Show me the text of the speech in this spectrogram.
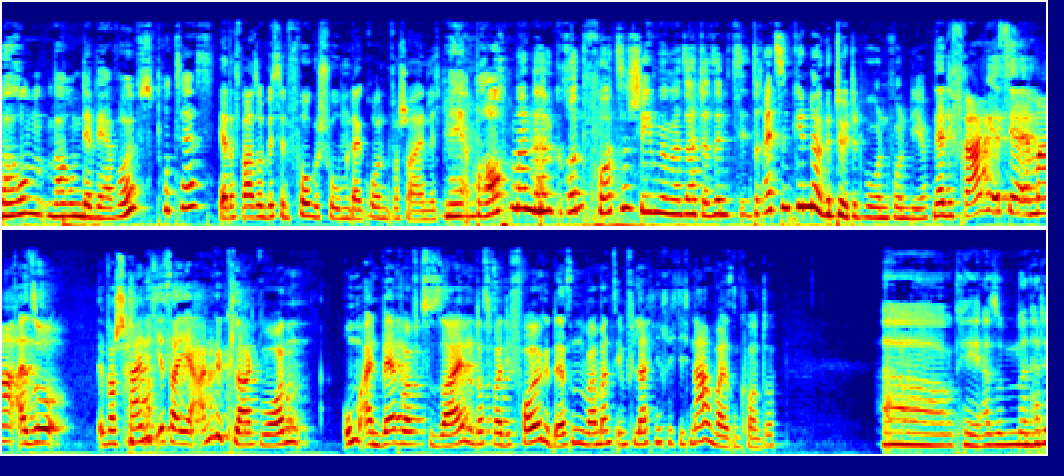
Warum, warum der Werwolfsprozess? Ja, das war so ein bisschen vorgeschoben, der Grund wahrscheinlich. Naja, braucht man da einen Grund vorzuschieben, wenn man sagt, da sind 13 Kinder getötet worden von dir? Ja, die Frage ist ja immer, also wahrscheinlich ist er ja angeklagt worden, um ein Werwolf zu sein, und das war die Folge dessen, weil man es ihm vielleicht nicht richtig nachweisen konnte. Ah, okay. Also man hatte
